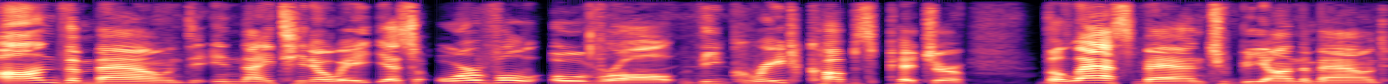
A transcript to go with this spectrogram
on the mound in 1908. Yes, Orville Overall, the great Cubs pitcher, the last man to be on the mound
